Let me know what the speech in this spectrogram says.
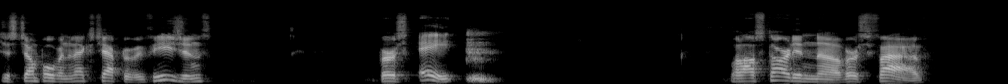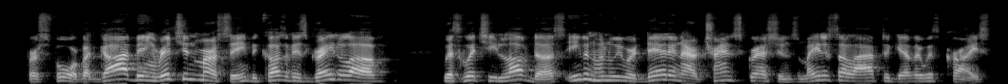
just jump over in the next chapter of Ephesians verse 8. well, I'll start in uh, verse 5, verse 4. But God, being rich in mercy, because of his great love with which he loved us, even when we were dead in our transgressions, made us alive together with Christ.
